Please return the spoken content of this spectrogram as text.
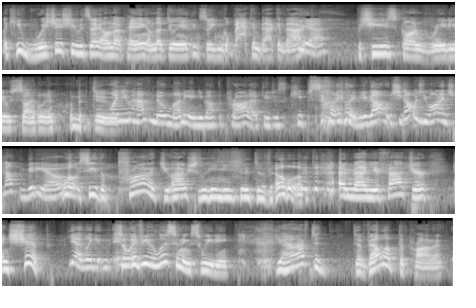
Like, he wishes she would say, I'm not paying, I'm not doing anything, so he can go back and back and back. Yeah. But she's gone radio silent on the dude. When you have no money and you got the product, you just keep silent. You got she got what you wanted. She got the video. well, see, the product you actually need to develop and manufacture and ship. yeah, like So the- if you're listening, sweetie, you have to develop the product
